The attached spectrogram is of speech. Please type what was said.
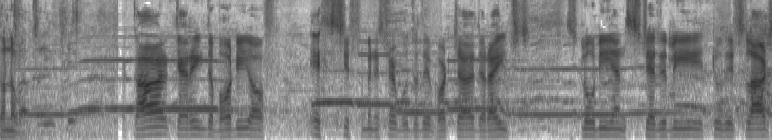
ধন্যবাদ। Car carrying the body of ex chief minister Buddhadeb Bhattacharya arrives slowly and steadily to its large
